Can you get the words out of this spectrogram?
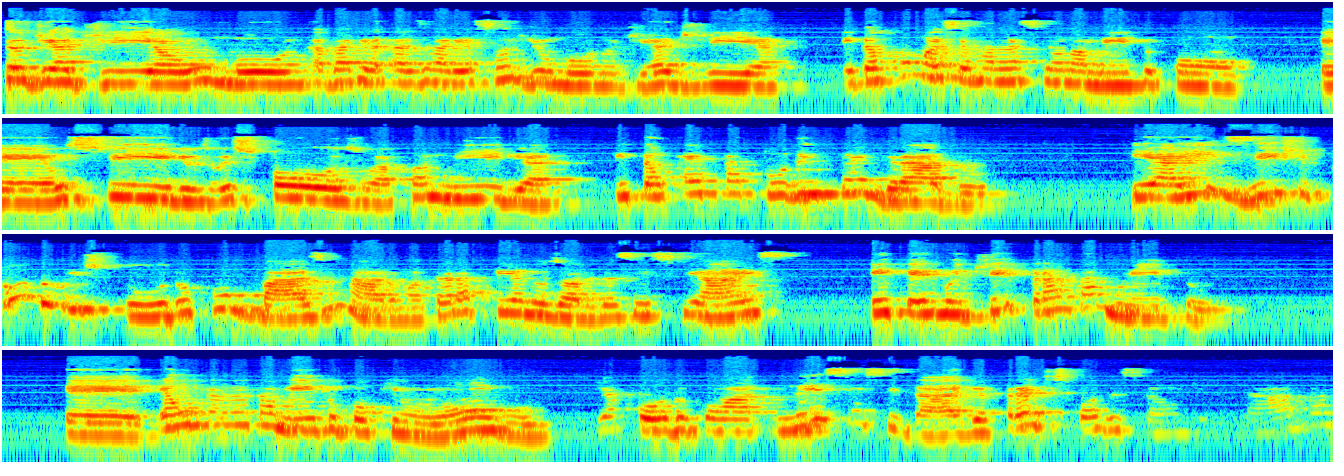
seu dia a dia, o humor, as variações de humor no dia a dia. Então, como é seu relacionamento com é, os filhos, o esposo, a família. Então, é tudo integrado. E aí existe todo um estudo com base na aromaterapia, nos óleos essenciais, em termos de tratamento. É, é um tratamento um pouquinho longo, de acordo com a necessidade, a predisposição de cada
